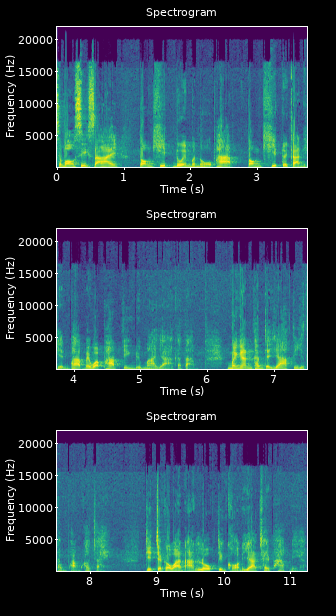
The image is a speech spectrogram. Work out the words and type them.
สมองซีกซ้ายต้องคิดด้วยมโนภาพ ต้องคิดด้วยการเห็นภาพไม่ว่าภาพจริงหรือมายาก็ตาม ไม่งั้นท่านจะยากที่จะทำความเข้าใจ จิตจักรวาลอ่านโลกจึงขออนุญาตใช้ภาพนี้ครับ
